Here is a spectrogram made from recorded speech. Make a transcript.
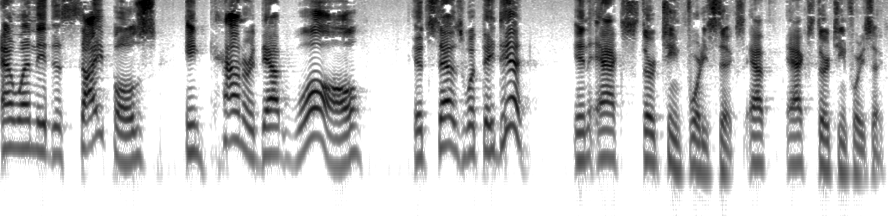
And when the disciples encountered that wall, it says what they did in Acts 13:46. Acts 13:46.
